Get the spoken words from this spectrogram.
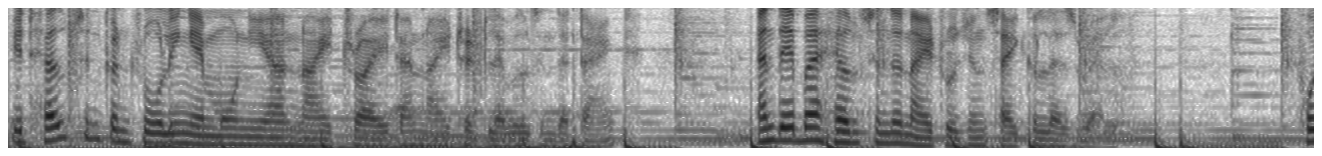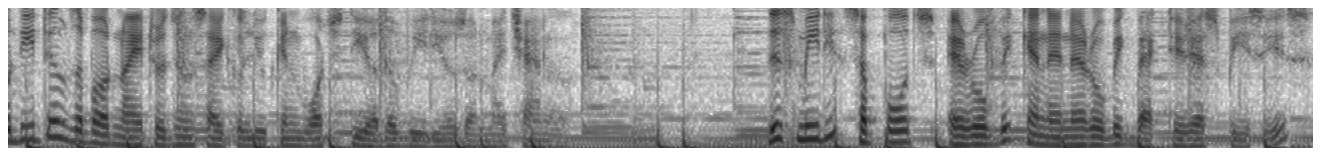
It helps in controlling ammonia, nitrite and nitrate levels in the tank and thereby helps in the nitrogen cycle as well. For details about nitrogen cycle you can watch the other videos on my channel. This media supports aerobic and anaerobic bacteria species.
